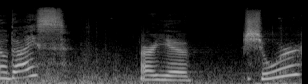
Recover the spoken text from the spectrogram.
No dice? Are you sure?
